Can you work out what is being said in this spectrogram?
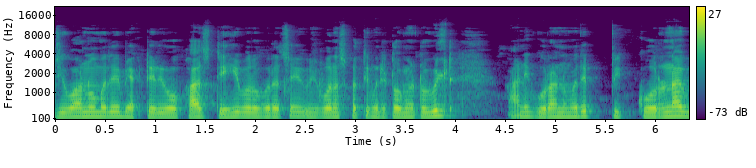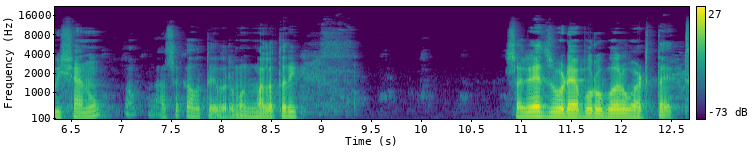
जीवाणूमध्ये बॅक्टेरिओफाज तेही बरोबरच आहे. वनस्पतीमध्ये टोमॅटो विल्ट आणि गुरांमध्ये पिकोर्ना विषाणू. असं का होतं आहे बरं? मग मला तरी सगळ्याच जोड्या बरोबर वाटत आहेत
